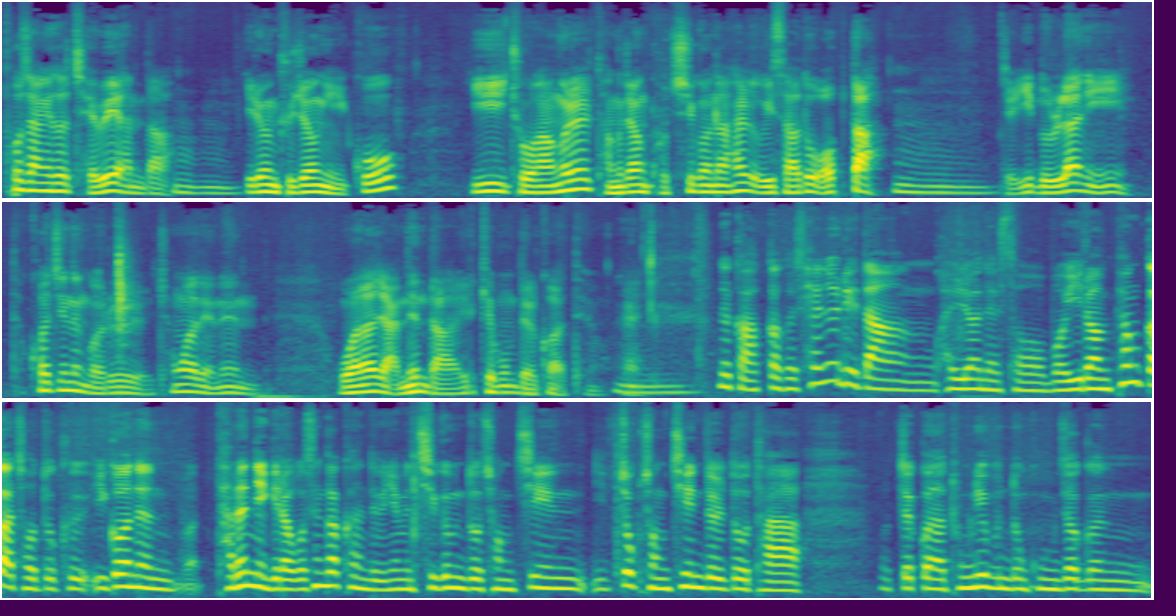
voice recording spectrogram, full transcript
포상에서 제외한다. 음, 음. 이런 규정이 있고 이 조항을 당장 고치거나 할 의사도 없다. 음. 이제 이 논란이 더 커지는 거를 청와대는 원하지 않는다 이렇게 보면 될 것 같아요. 네. 그러니까 아까 그 새누리당 관련해서 뭐 이런 평가 저도 그 이거는 다른 얘기라고 생각하는데 왜냐면 지금도 정치인 이쪽 정치인들도 다 어쨌거나 독립운동 공적은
